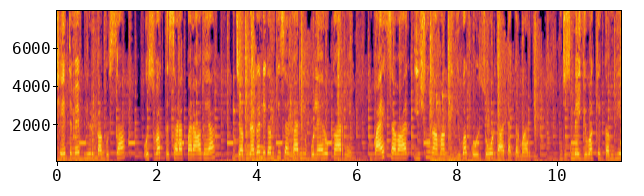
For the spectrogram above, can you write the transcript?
क्षेत्र में भीड़ का गुस्सा उस वक्त सड़क पर आ गया, जब नगर निगम की सरकारी बुलेरो कार ने बाइक सवार ईशु नामक युवक को जोरदार टक्कर मार दी, जिसमें युवक के गंभीर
